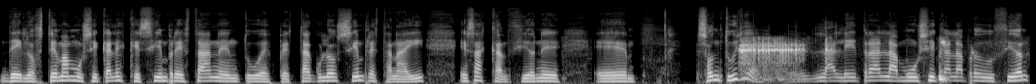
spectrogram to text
de los temas musicales que siempre están en tu espectáculo, siempre están ahí. Esas canciones eh, son tuyas. La letra, la música, la producción.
